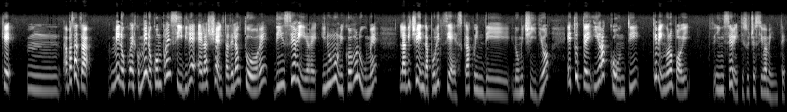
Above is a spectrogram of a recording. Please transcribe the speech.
Che mh, mhmm, abbastanza meno, ecco, meno comprensibile è la scelta dell'autore di inserire in un unico volume la vicenda poliziesca, quindi l'omicidio, e tutti i racconti che vengono poi inseriti successivamente.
